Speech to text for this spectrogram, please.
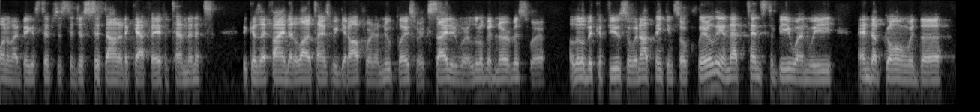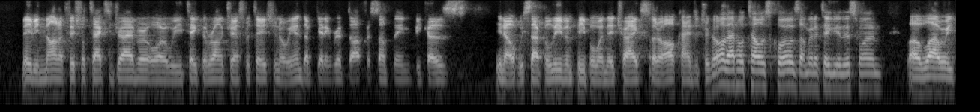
one of my biggest tips is to just sit down at a cafe for 10 minutes because i find that a lot of times we get off we're in a new place we're excited we're a little bit nervous we're a little bit confused so we're not thinking so clearly and that tends to be when we end up going with the maybe non-official taxi driver or we take the wrong transportation or we end up getting ripped off for something because you know, we start believing people when they try sort of all kinds of tricks. Oh, that hotel is closed. I'm going to take you to this one. Blah, blah, blah. We,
